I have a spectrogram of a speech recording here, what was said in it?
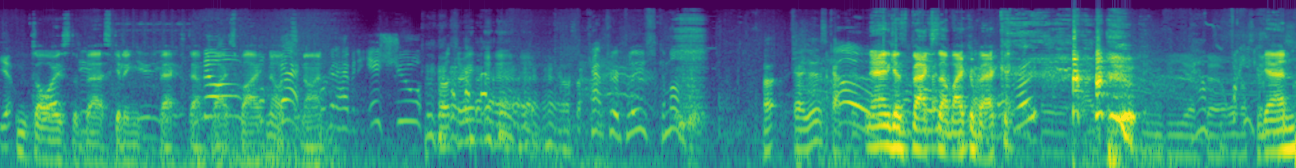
Yep. It's always the best getting backstabbed by a spy. No, it's not. We're gonna have an issue. Capture it, please. Come on. Uh, yeah, it is captain. Oh. Nan gets backstabbed by Quebec. Again.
